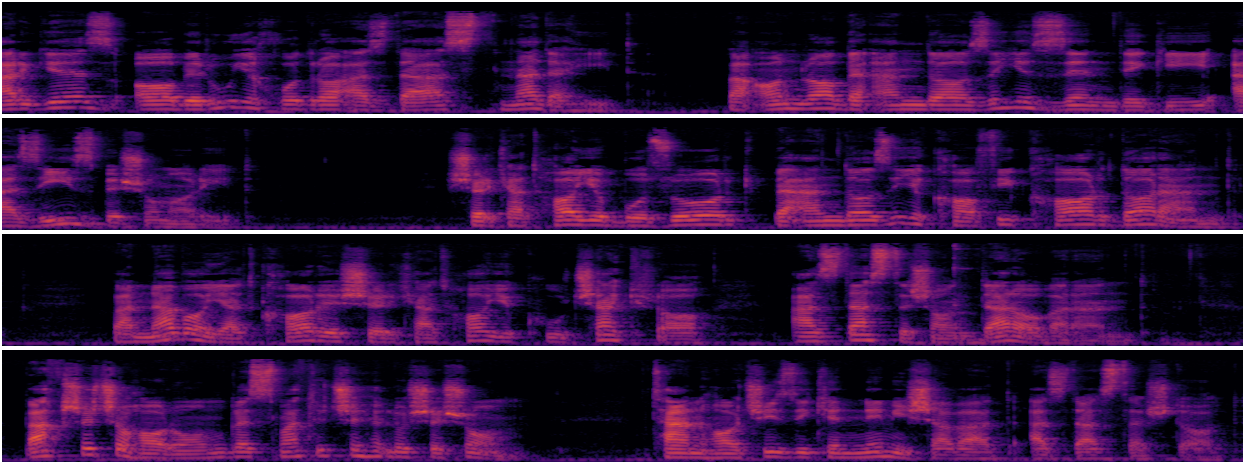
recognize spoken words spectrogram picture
هرگز آبروی خود را از دست ندهید و آن را به اندازه زندگی عزیز بشمارید. شرکت های بزرگ به اندازه کافی کار دارند و نباید کار شرکت های کوچک را از دستشان درآورند. بخش چهارم قسمت چهل و ششم. تنها چیزی که نمی شود از دستش داد.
